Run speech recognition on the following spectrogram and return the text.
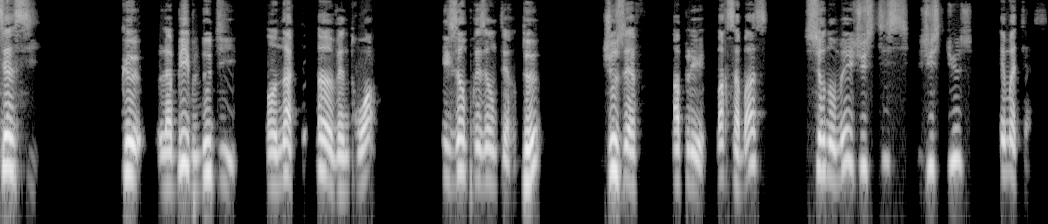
C'est ainsi que la Bible nous dit en acte 1, 23, ils en présentèrent deux, Joseph appelé Barsabas, surnommé Justice, Justius et Matthias.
